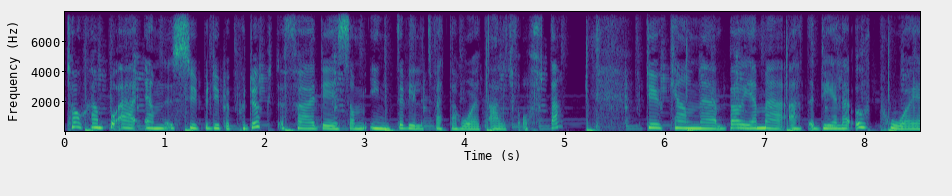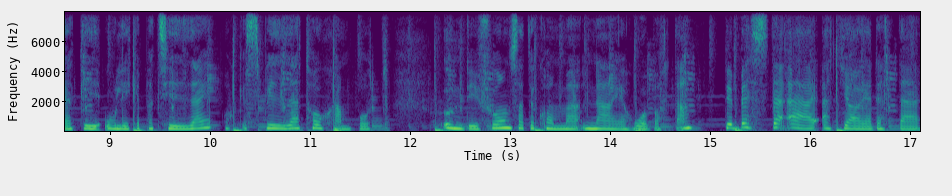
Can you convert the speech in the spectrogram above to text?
Torrschampo är en superduper produkt för de som inte vill tvätta håret allt för ofta. Du kan eh, börja med att dela upp håret i olika partier och sprida torrschampot underifrån så att det kommer nära hårbotten. Det bästa är att göra detta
